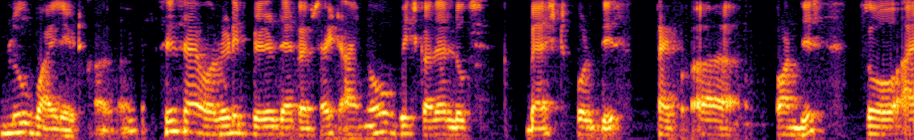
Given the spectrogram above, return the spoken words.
blue violet color. Since i already built that website i know which color looks best for this type uh, on this. So i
